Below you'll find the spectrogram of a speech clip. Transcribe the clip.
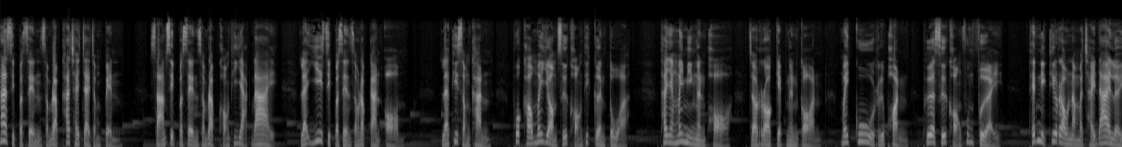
50%สำหรับค่าใช้จ่ายจำเป็น 30%สำหรับของที่อยากได้ และ 20%สำหรับการออม และที่สำคัญ พวกเขาไม่ยอมซื้อของที่เกินตัว ถ้ายังไม่มีเงินพอ จะรอเก็บเงินก่อน ไม่กู้หรือผ่อนเพื่อซื้อของฟุ่มเฟือย เทคนิคที่เรานำมาใช้ได้เลย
